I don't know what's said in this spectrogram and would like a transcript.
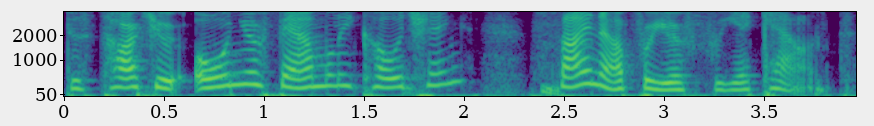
To start your own your family coaching, sign up for your free account.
